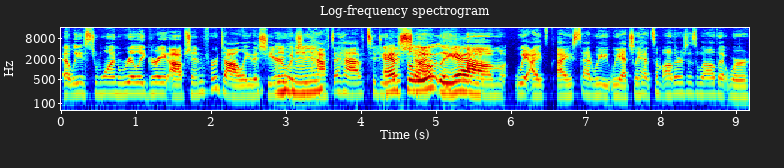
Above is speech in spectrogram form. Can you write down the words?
at least one really great option for Dolly this year, mm-hmm. which you mm-hmm. have to have to do Absolutely, yeah. Um, we I I said we we actually had some others as well that were,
